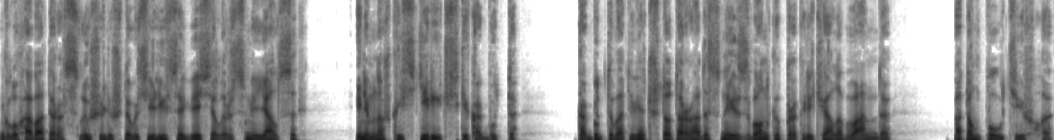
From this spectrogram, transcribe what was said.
Глуховато расслышали, что Василиса весело рассмеялся и немножко истерически, как будто. Как будто в ответ что-то радостное и звонко прокричала Ванда. Потом поутихло.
